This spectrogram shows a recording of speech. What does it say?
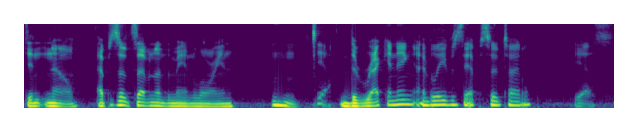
didn't know. Episode seven of The Mandalorian. Mm-hmm. Yeah. The Reckoning, I believe, is the episode title. Yes.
